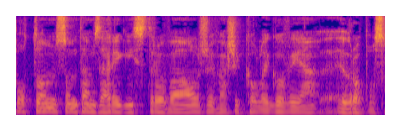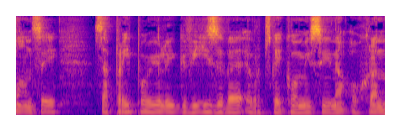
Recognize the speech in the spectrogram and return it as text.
Potom som tam zaregistroval, že vaši kolegovia, europoslanci, sa pripojili k výzve Európskej komisii na ochranu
